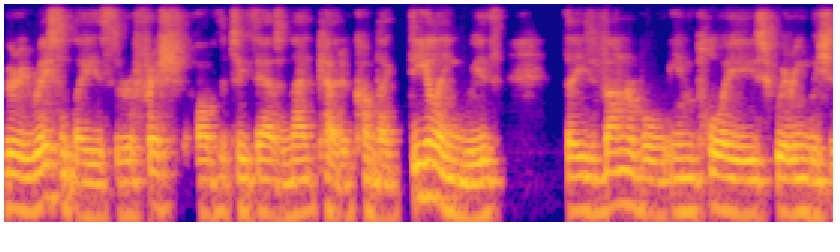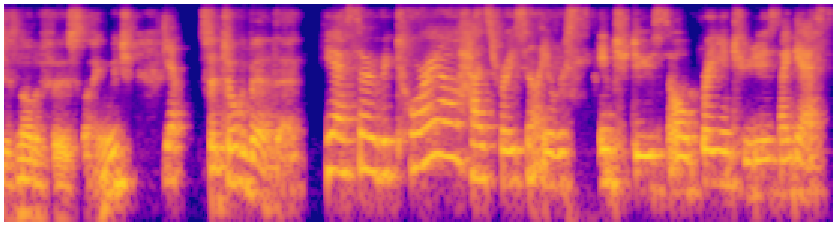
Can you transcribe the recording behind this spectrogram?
very recently is the refresh of the 2008 Code of Conduct dealing with these vulnerable employees where English is not a first language. Yep. So talk about that. Yeah, so Victoria has recently re- introduced or reintroduced, I guess,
